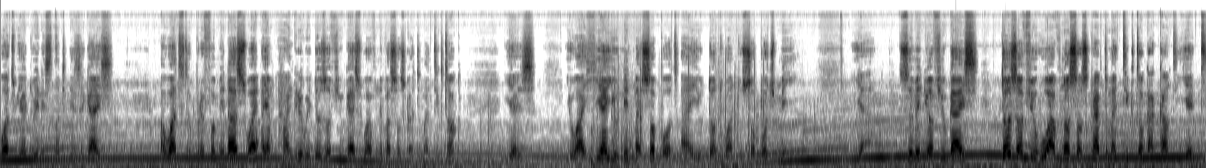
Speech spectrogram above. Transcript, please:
what we are doing is not easy, guys. I want you to pray for me. That's why I am hungry with those of you guys who have never subscribed to my TikTok. Yes, you are here, you need my support, and you don't want to support me. Yeah, so many of you guys, those of you who have not subscribed to my TikTok account yet,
